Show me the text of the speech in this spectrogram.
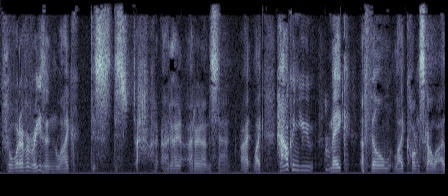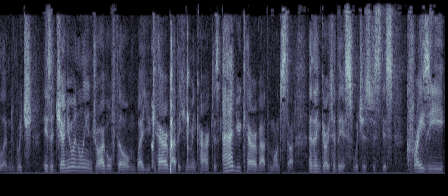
for whatever reason, like this, this, I don't, I don't understand, right? Like, how can you make a film like Kong Skull Island, which is a genuinely enjoyable film where you care about the human characters and you care about the monster, and then go to this, which is just this crazy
